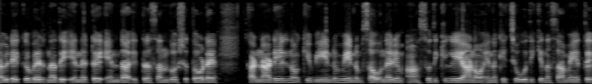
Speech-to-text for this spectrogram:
അവിടേക്ക് വരുന്നത്. എന്നിട്ട് എന്താ ഇത്ര സന്തോഷത്തോടെ കണ്ണാടിയിൽ നോക്കി വീണ്ടും വീണ്ടും സൗന്ദര്യം ആസ്വദിക്കുകയാണോ എന്നൊക്കെ ചോദിക്കുന്ന സമയത്ത്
